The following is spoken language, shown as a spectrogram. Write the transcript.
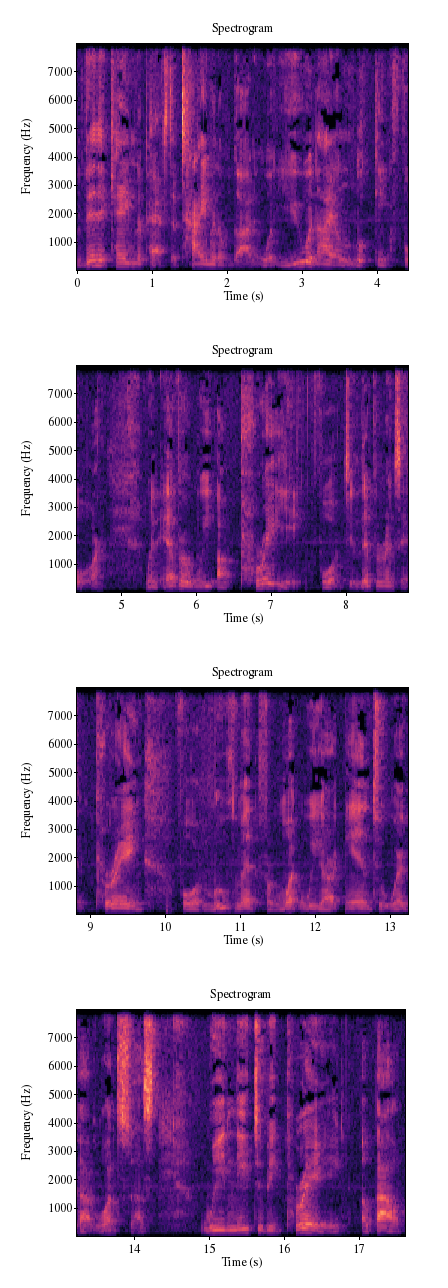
Then it came to pass, the timing of God, and what you and I are looking for whenever we are praying for deliverance and praying for movement from what we are in to where God wants us, we need to be praying about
